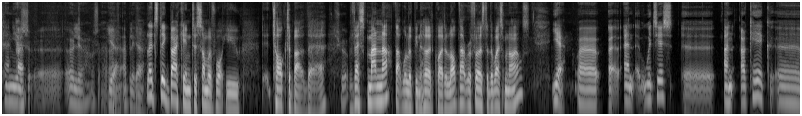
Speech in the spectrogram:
ten years uh, uh, earlier, yeah, I, I, believe. Yeah. Let's dig back into some of what you talked about there. Sure. Vestmanna, that will have been heard quite a lot. That refers to the Westman Isles. Yeah, uh, uh and which is uh, an archaic uh,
